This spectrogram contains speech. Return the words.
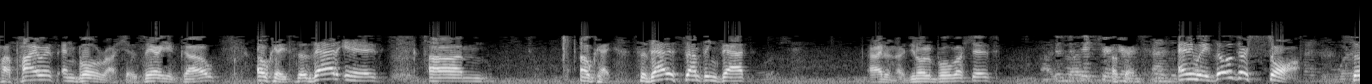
papyrus and bulrushes. There you go. Okay, so that is, um, okay, so that is something that, I don't know, do you know what a bulrush is? There's a picture Okay. here. Anyway, those are soft. So,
